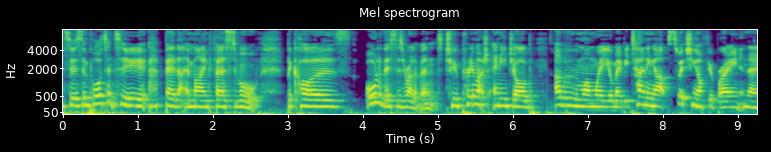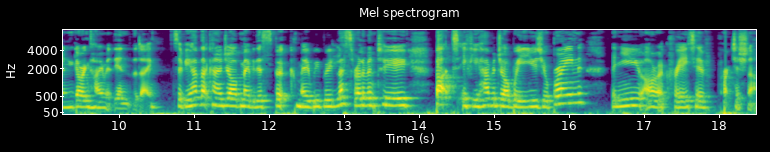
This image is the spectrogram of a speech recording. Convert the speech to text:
So it's important to bear that in mind first of all, because all of this is relevant to pretty much any job other than one where you're maybe turning up, switching off your brain, and then going home at the end of the day. So if you have that kind of job, maybe this book may be less relevant to you. But if you have a job where you use your brain, then you are a creative practitioner.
